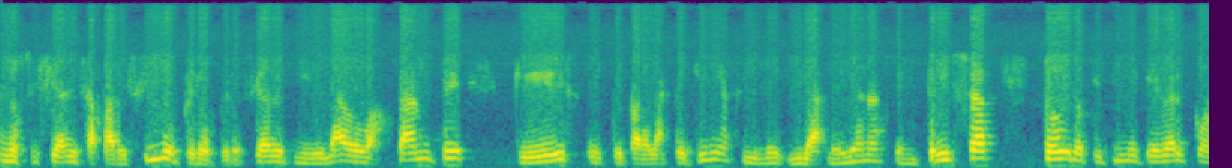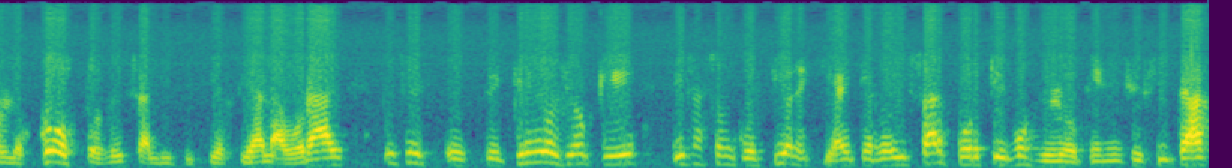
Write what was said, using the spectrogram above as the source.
no sé si ha desaparecido, pero, pero se ha desnivelado bastante, que es este, para las pequeñas y, las medianas empresas todo lo que tiene que ver con los costos de esa litigiosidad laboral. Entonces, este, creo yo que esas son cuestiones que hay que revisar porque vos lo que necesitas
